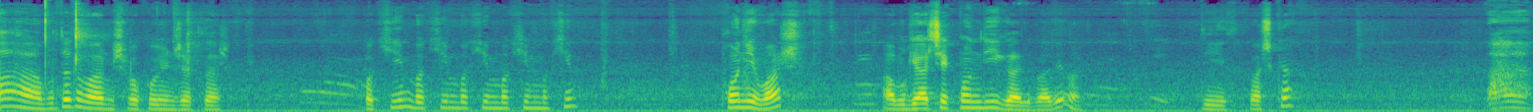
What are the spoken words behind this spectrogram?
Aa burada da varmış bak oyuncaklar. Bakayım bakayım bakayım bakayım bakayım. Pony var. Ha bu gerçek pony değil galiba değil mi? Değil. Başka? Aa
